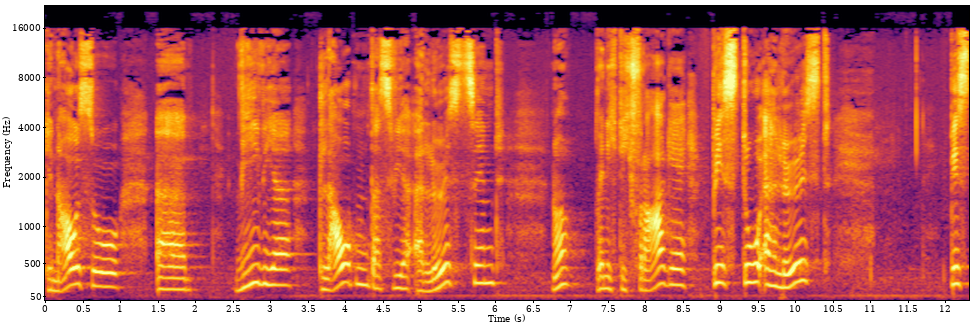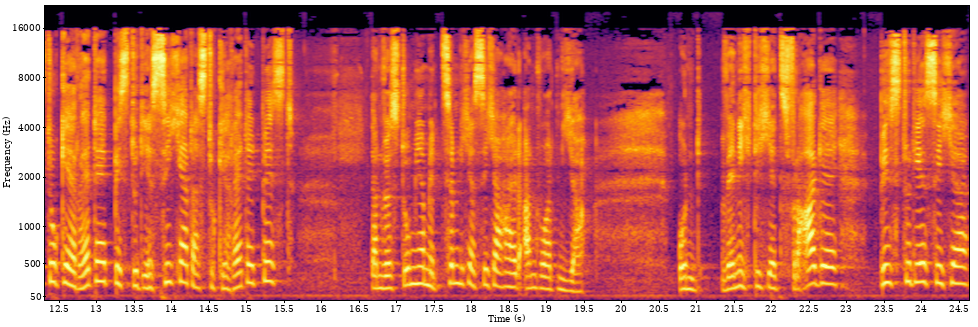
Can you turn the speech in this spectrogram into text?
genauso äh, wie wir glauben, dass wir erlöst sind. Ne? Wenn ich dich frage, bist du erlöst? Bist du gerettet? Bist du dir sicher, dass du gerettet bist? Dann wirst du mir mit ziemlicher Sicherheit antworten, ja. Und wenn ich dich jetzt frage, bist du dir sicher,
